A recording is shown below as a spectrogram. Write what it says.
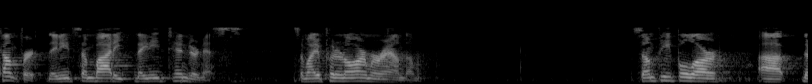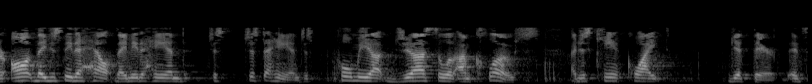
comfort. They need somebody, they need tenderness. Somebody put an arm around them. Some people are uh, they're on they just need a help. They need a hand, just just a hand. Just pull me up just a little. I'm close. I just can't quite get there. It's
